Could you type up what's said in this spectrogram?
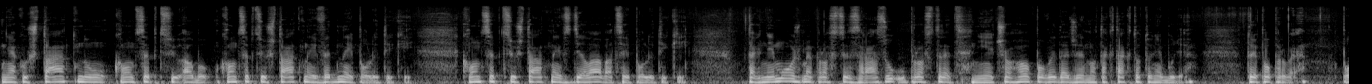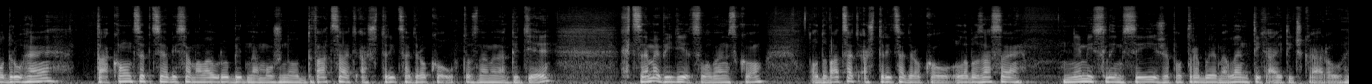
nejakú štátnu koncepciu alebo koncepciu štátnej vednej politiky, koncepciu štátnej vzdelávacej politiky, tak nemôžeme proste zrazu uprostred niečoho povedať, že no tak takto to nebude. To je poprvé. Po druhé, tá koncepcia by sa mala urobiť na možno 20 až 30 rokov. To znamená, kde chceme vidieť Slovensko o 20 až 30 rokov. Lebo zase nemyslím si, že potrebujeme len tých ITčkárov.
